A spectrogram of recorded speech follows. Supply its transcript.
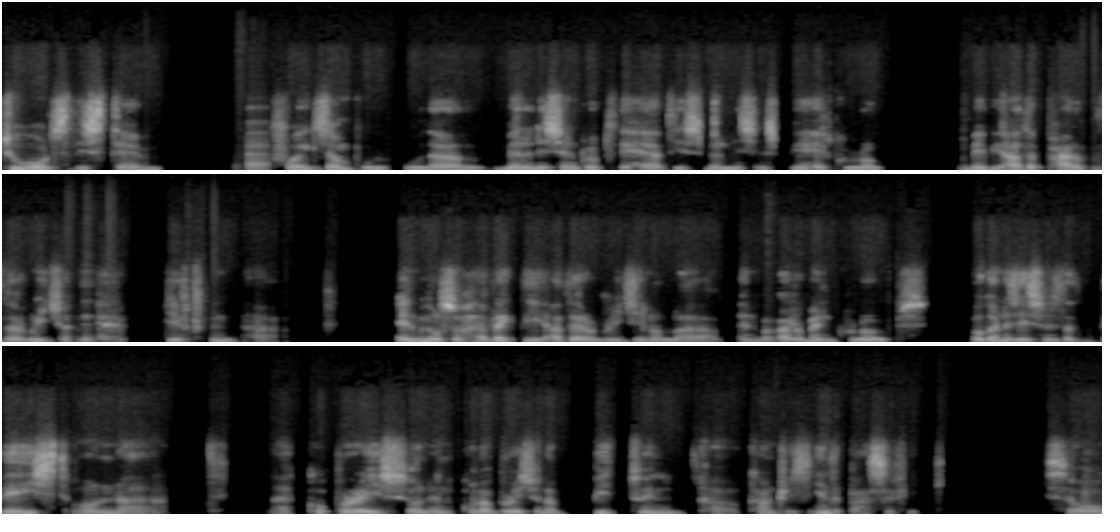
towards this term. Uh, for example, for the Melanesian group, they have this Melanesian spearhead group. Maybe other part of the region, they have different. Uh, and we also have like the other regional uh, environment groups, organizations that based on uh, cooperation and collaboration between countries in the Pacific. So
